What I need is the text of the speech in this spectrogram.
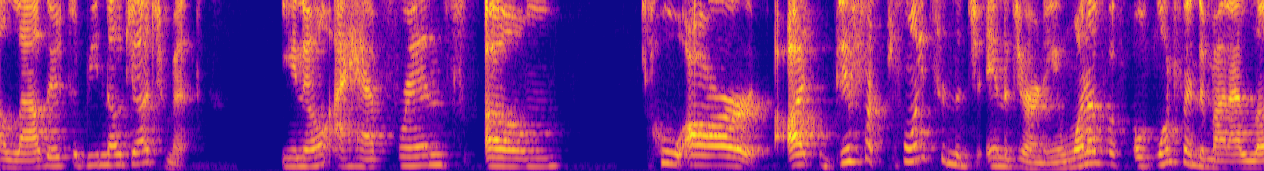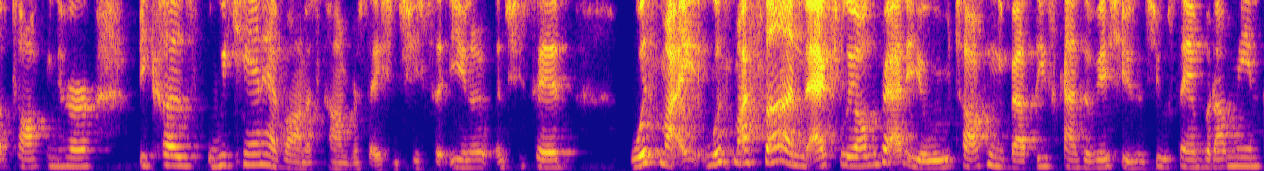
allow there to be no judgment. You know, I have friends um who are at different points in the in the journey. And one of one friend of mine, I love talking to her because we can have honest conversations. She said, you know, and she said, with my with my son actually on the patio we were talking about these kinds of issues and she was saying but i mean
